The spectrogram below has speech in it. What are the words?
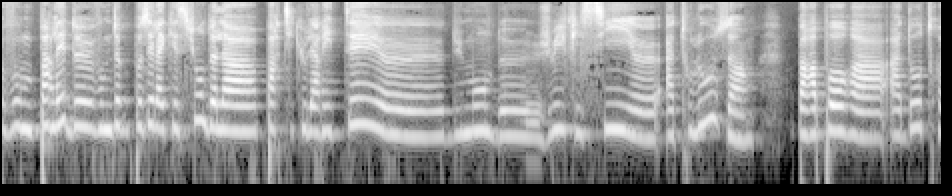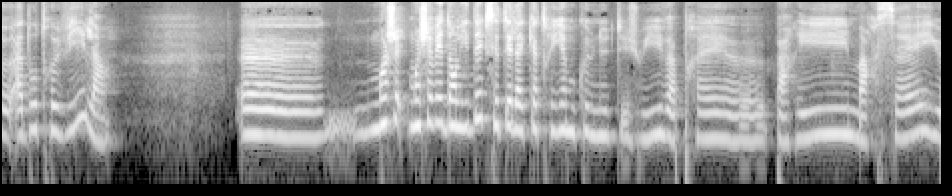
vous me parlez de, vous me posez la question de la particularité du monde juif ici à Toulouse. par rapport à, d'autres villes. Euh, moi, j'avais dans l'idée que c'était la quatrième communauté juive après euh, Paris, Marseille,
